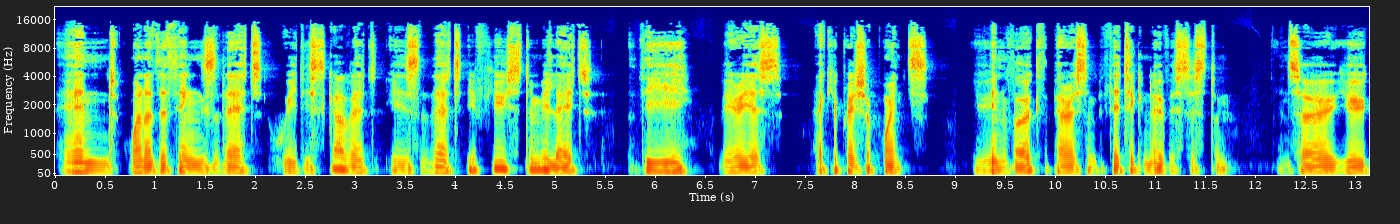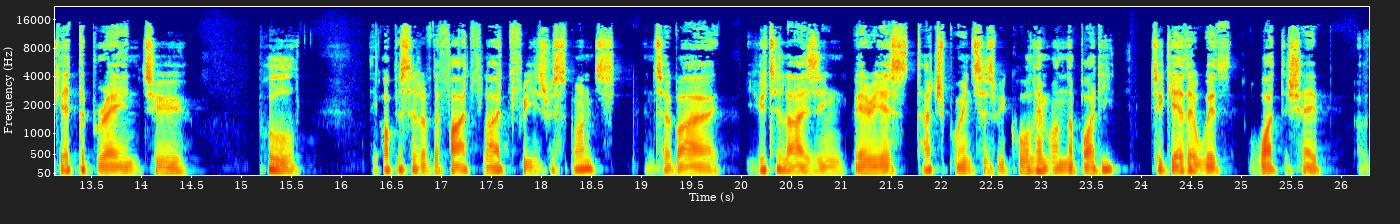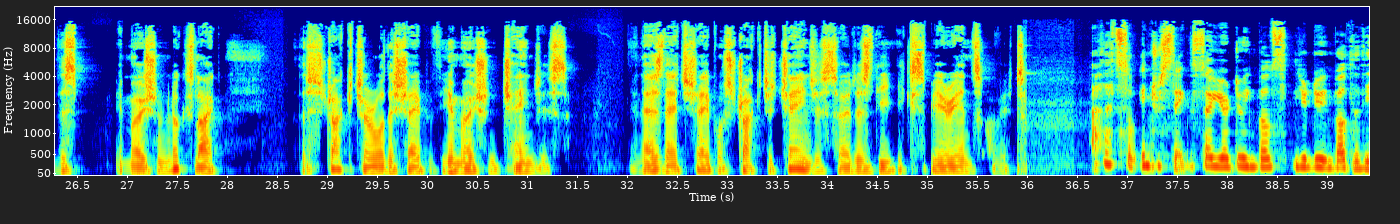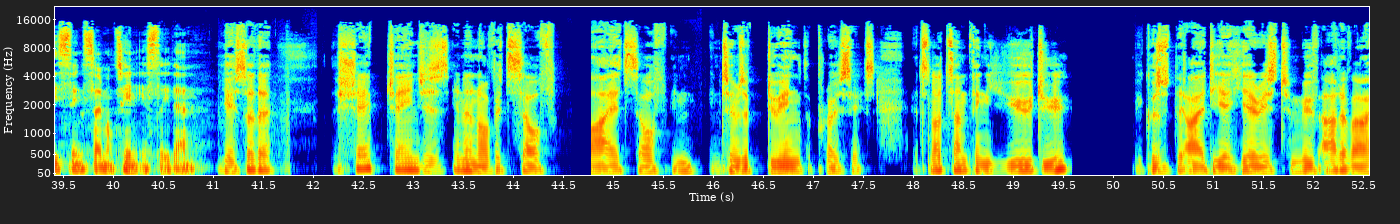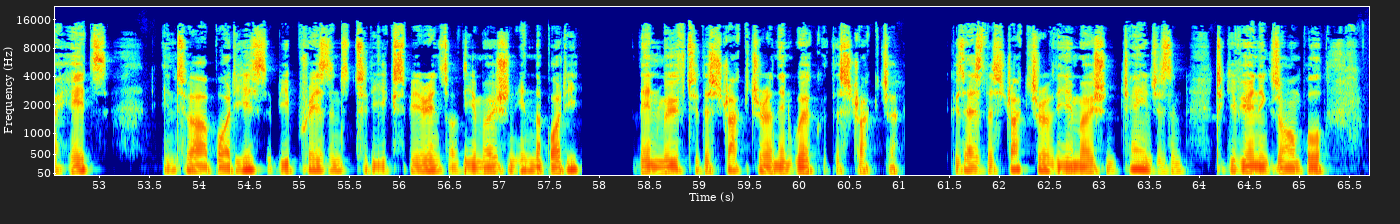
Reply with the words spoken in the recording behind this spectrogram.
And one of the things that we discovered is that if you stimulate the various acupressure points, you invoke the parasympathetic nervous system. And so you get the brain to pull the opposite of the fight, flight, freeze response. And so by utilizing various touch points, as we call them, on the body, together with what the shape of this emotion looks like, the structure or the shape of the emotion changes. And as that shape or structure changes, so does the experience of it. Oh, that's so interesting. So you're doing both you're doing both of these things simultaneously then. Yeah, so the the shape changes in and of itself by itself in, in terms of doing the process. It's not something you do because the idea here is to move out of our heads into our bodies, be present to the experience of the emotion in the body, then move to the structure and then work with the structure. Because as the structure of the emotion changes, and to give you an example,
